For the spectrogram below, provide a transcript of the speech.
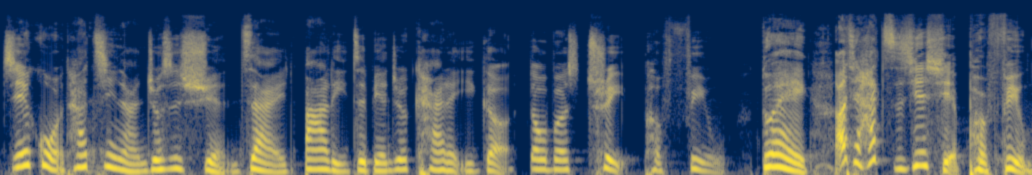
结果它竟然就是选在巴黎这边就开了一个 Dover Street Perfume，对，而且他直接写 Perfume，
